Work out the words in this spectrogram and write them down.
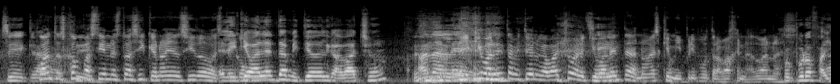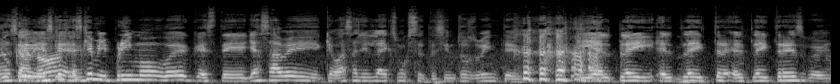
Sí, claro. ¿Cuántos compas sí. tienes tú así que no hayan sido El este, equivalente a mi tío del gabacho. Ándale. el equivalente a mi tío el gabacho, el Sí. equivalente a no, es que mi primo trabaja en aduanas. Pu- puro Ah, falluca, es, que, ¿no? es, que, Sí. es que mi primo, güey, este, ya sabe que va a salir la Xbox 720 y el Play, el Play, tre- el Play 3, güey.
